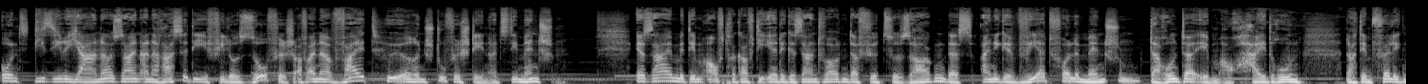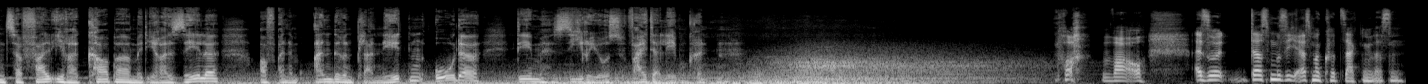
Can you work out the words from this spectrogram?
Und die Sirianer seien eine Rasse, die philosophisch auf einer weit höheren Stufe stehen als die Menschen. Er sei mit dem Auftrag auf die Erde gesandt worden, dafür zu sorgen, dass einige wertvolle Menschen, darunter eben auch Heidrun, nach dem völligen Zerfall ihrer Körper mit ihrer Seele auf einem anderen Planeten oder dem Sirius weiterleben könnten. Boah, wow. Also, das muss ich erstmal kurz sacken lassen.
